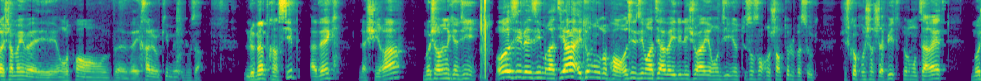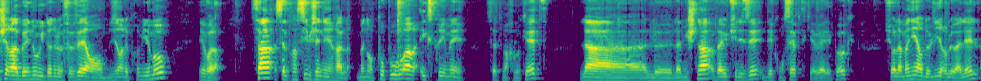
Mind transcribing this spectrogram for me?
Hashem et on reprend Vaychal Elokim et tout ça. Le même principe avec la Shira, Moshe Rabbeinu qui dit Ozi vezimratia, et tout le monde reprend. Ozi vezimratia, va il et on dit tous ensemble, on chante tout le pasouk. Jusqu'au prochain chapitre, tout le monde s'arrête. Moshe Rabbeinu, il donne le feu vert en disant les premiers mots, et voilà. Ça, c'est le principe général. Maintenant, pour pouvoir exprimer cette marloquette, la, la Mishnah va utiliser des concepts qu'il y avait à l'époque sur la manière de lire le Hallel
